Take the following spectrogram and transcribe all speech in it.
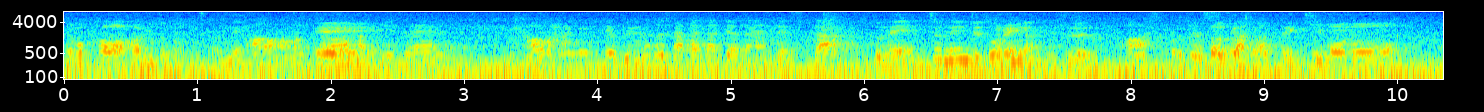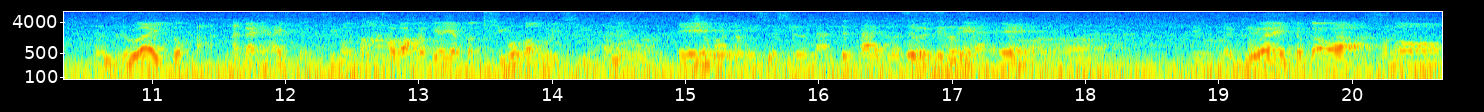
やっぱカワハギとかですかね。ああ、カええワハギね。カワハギって冬の魚じゃないですか？とね、一応年中取れんがんです。あ、そうですそうそうか。そう。で、肝の具合とか、中に入ってる肝、カワハギはやっぱ肝が美味しいええ。肝の味噌汁なんて最高ですよね。ね。ええ。具合とかは、その、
